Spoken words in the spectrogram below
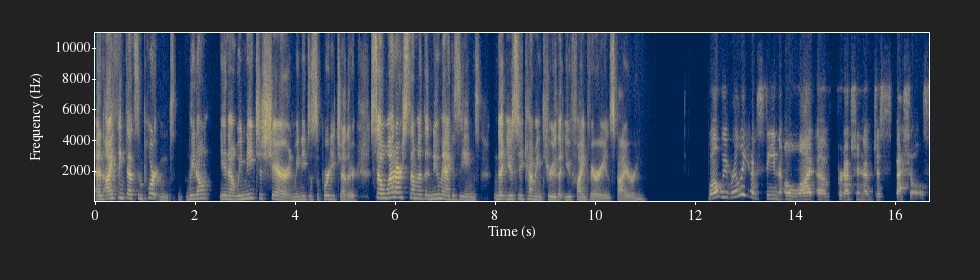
and i think that's important we don't you know we need to share and we need to support each other. So what are some of the new magazines that you see coming through that you find very inspiring? Well we really have seen a lot of production of just specials.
